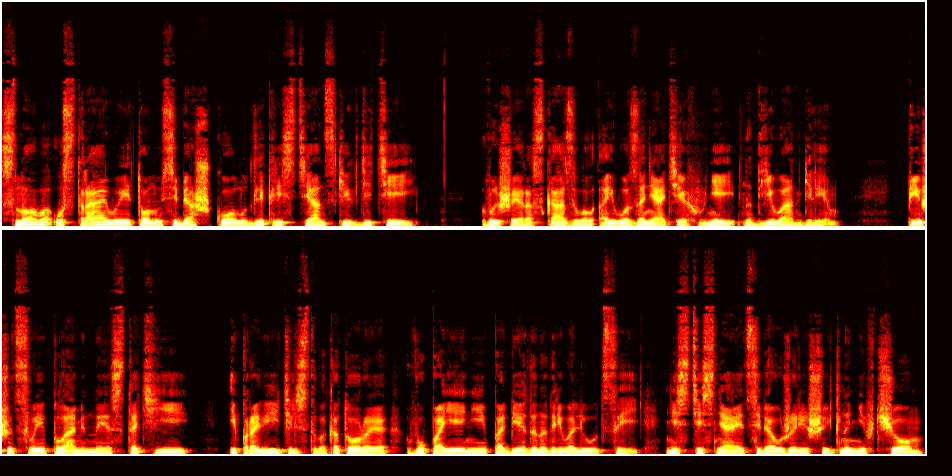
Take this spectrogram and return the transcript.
Снова устраивает он у себя школу для крестьянских детей. Выше я рассказывал о его занятиях в ней над Евангелием. Пишет свои пламенные статьи и правительство, которое в упоении победы над революцией не стесняет себя уже решительно ни в чем,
